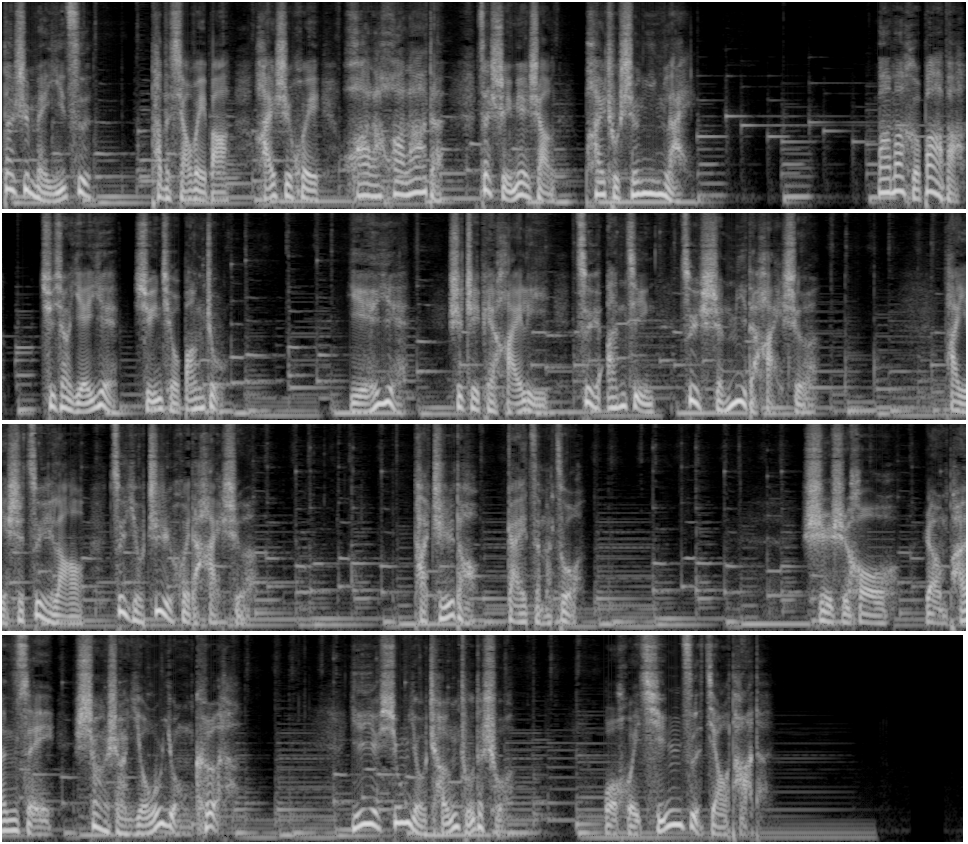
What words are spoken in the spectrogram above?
但是每一次。它的小尾巴还是会哗啦哗啦的在水面上拍出声音来。妈妈和爸爸去向爷爷寻求帮助。爷爷是这片海里最安静、最神秘的海蛇，他也是最老、最有智慧的海蛇。他知道该怎么做。是时候让潘 C 上上游泳课了。爷爷胸有成竹地说：“我会亲自教他的。”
